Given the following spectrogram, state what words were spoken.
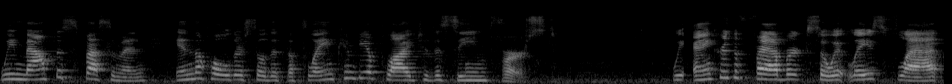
We mount the specimen in the holder so that the flame can be applied to the seam first. We anchor the fabric so it lays flat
